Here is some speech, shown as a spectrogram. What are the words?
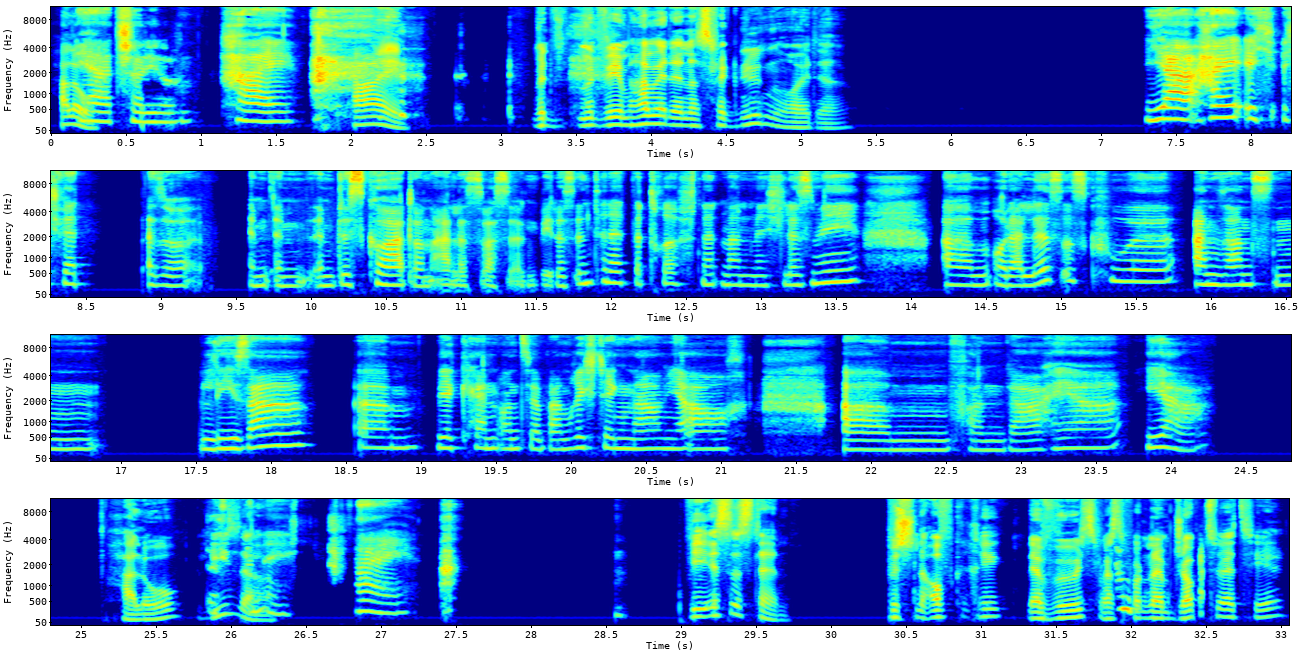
Hallo. Ja, Entschuldigung. Hi. Hi. Mit, mit wem haben wir denn das Vergnügen heute? Ja, hi, ich, ich werde, also im, im, im Discord und alles, was irgendwie das Internet betrifft, nennt man mich Lizme. Ähm, oder Liz ist cool. Ansonsten Lisa. Ähm, wir kennen uns ja beim richtigen Namen ja auch. Ähm, von daher, ja, Hallo, das Lisa. bin ich. Hi. Wie ist es denn? Bisschen aufgeregt, nervös, was von deinem Job zu erzählen?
